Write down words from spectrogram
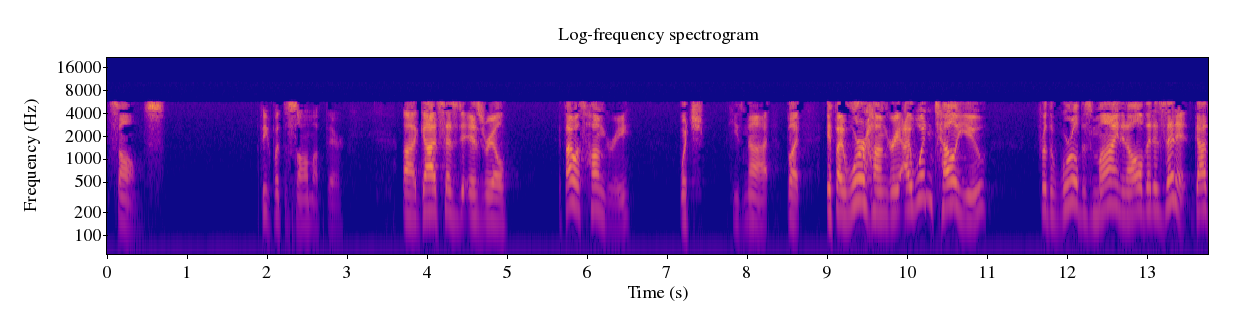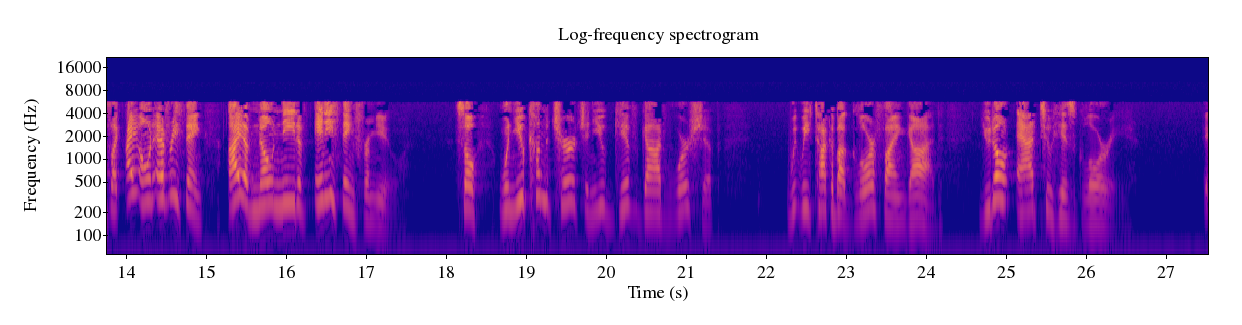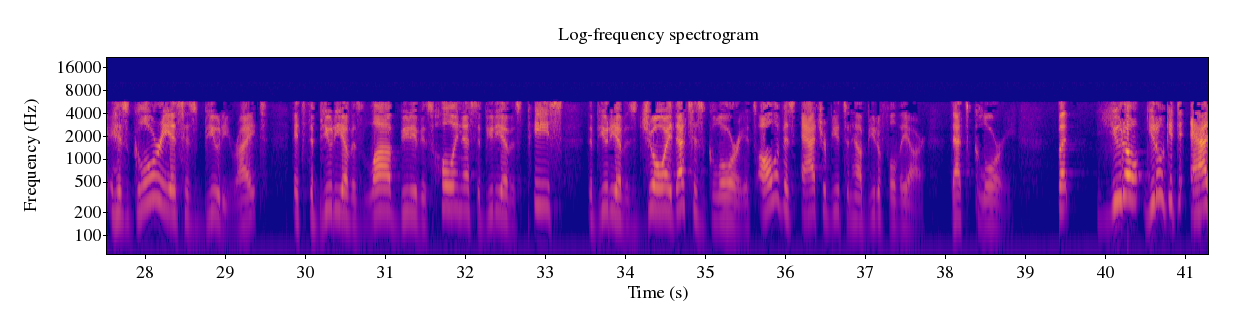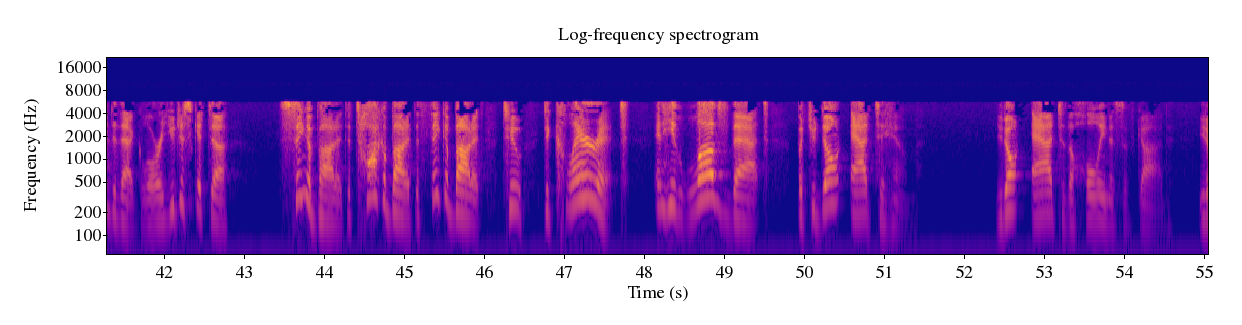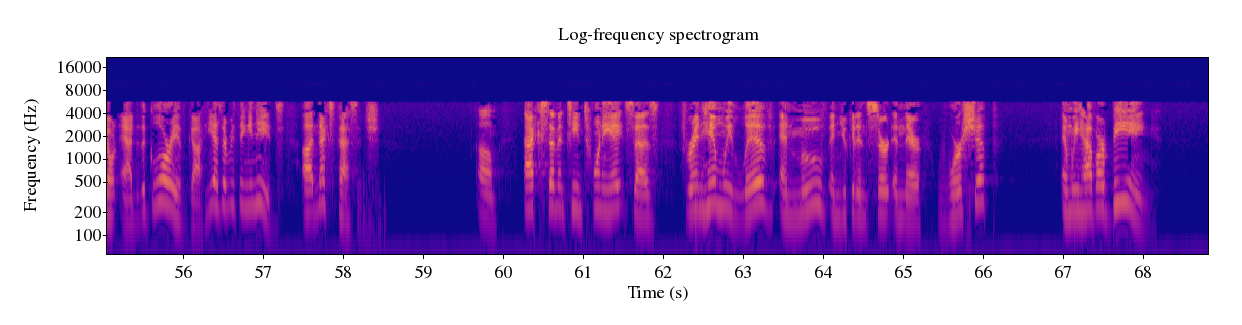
Psalms. You put the psalm up there. Uh, God says to Israel, If I was hungry, which he's not, but if I were hungry, I wouldn't tell you, for the world is mine and all that is in it. God's like, I own everything. I have no need of anything from you. So when you come to church and you give God worship, we, we talk about glorifying God. You don't add to his glory. His glory is his beauty, right? It's the beauty of his love, beauty of his holiness, the beauty of his peace, the beauty of his joy. That's his glory. It's all of his attributes and how beautiful they are. That's glory. But you don't you don't get to add to that glory. You just get to sing about it, to talk about it, to think about it, to declare it. And he loves that, but you don't add to him. You don't add to the holiness of God. You don't add to the glory of God. He has everything he needs. Uh, next passage. Um, Acts 17:28 says, "For in him we live and move," and you could insert in there worship, and we have our being.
